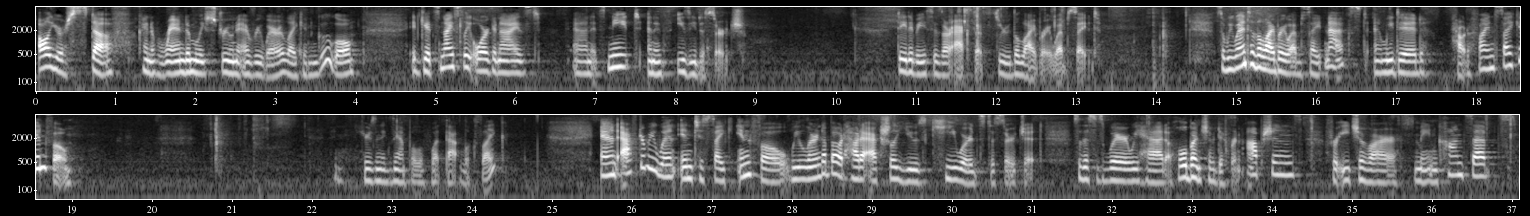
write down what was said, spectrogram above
all your stuff kind of randomly strewn everywhere, like in Google, it gets nicely organized and it's neat and it's easy to search. Databases are accessed through the library website. So we went to the library website next and we did how to find psych PsycInfo. Here's an example of what that looks like. And after we went into PsycInfo, we learned about how to actually use keywords to search it. So this is where we had a whole bunch of different options for each of our main concepts.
